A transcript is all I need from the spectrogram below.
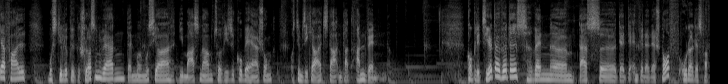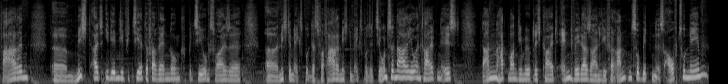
der Fall, muss die Lücke geschlossen werden, denn man muss ja die Maßnahmen zur Risikobeherrschung aus dem Sicherheitsdatenblatt anwenden. Komplizierter wird es, wenn äh, das, äh, der, der, entweder der Stoff oder das Verfahren äh, nicht als identifizierte Verwendung beziehungsweise äh, nicht im Expo das Verfahren nicht im Expositionsszenario enthalten ist. Dann hat man die Möglichkeit, entweder seinen Lieferanten zu bitten, es aufzunehmen,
